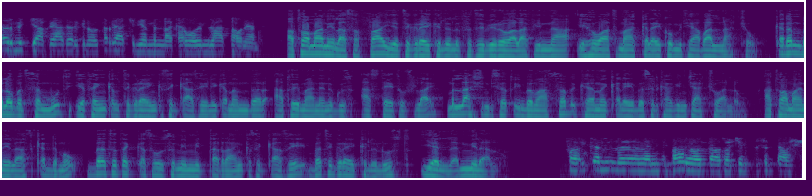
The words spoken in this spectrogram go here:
እርምጃ ቢያደርግ ነው ጥሪያችን የምናቀርበው የሚል ሀሳብ ነው ያለው። አቶ አማኑኤል አሰፋ የትግራይ ክልል ፍትህ ቢሮ ኃላፊና የህወሓት ማዕከላዊ ኮሚቴ አባል ናቸው። ቀደም ብለው በተሰሙት የፈንቅል ትግራይ እንቅስቃሴ ሊቀመንበር አቶ የማነ ንጉሥ አስተያየቶች ላይ ምላሽ እንዲሰጡኝ በማሰብ ከመቀሌ በስልክ አግኝቻቸዋለሁ። አቶ አማኑኤል አስቀድመው በተጠቀሰው ስም የሚጠራ እንቅስቃሴ በትግራይ ክልል ውስጥ የለም ይላሉ። ፈንቅል የሚባል የወጣቶች እንቅስቃሴ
